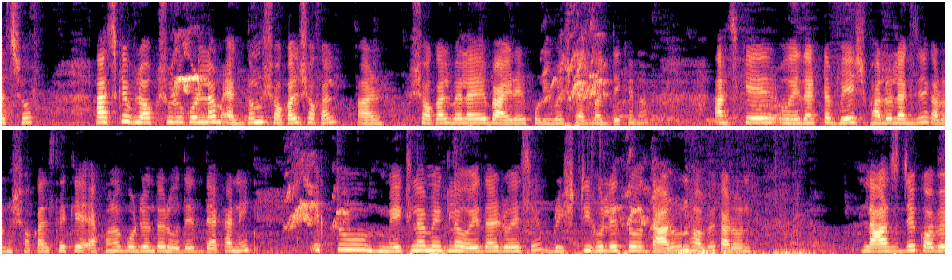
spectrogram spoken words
আছো। আজকে ব্লগ শুরু করলাম একদম সকাল সকাল। আর সকালবেলায় বাইরের পরিবেশটা একবার দেখে নাও। আজকে ওয়েদারটা বেশ ভালো লাগছে, কারণ সকাল থেকে এখনও পর্যন্ত রোদের দেখা নেই। একটু মেঘলা মেঘলা ওয়েদার রয়েছে, বৃষ্টি হলে তো দারুণ হবে, কারণ লাস্ট যে কবে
